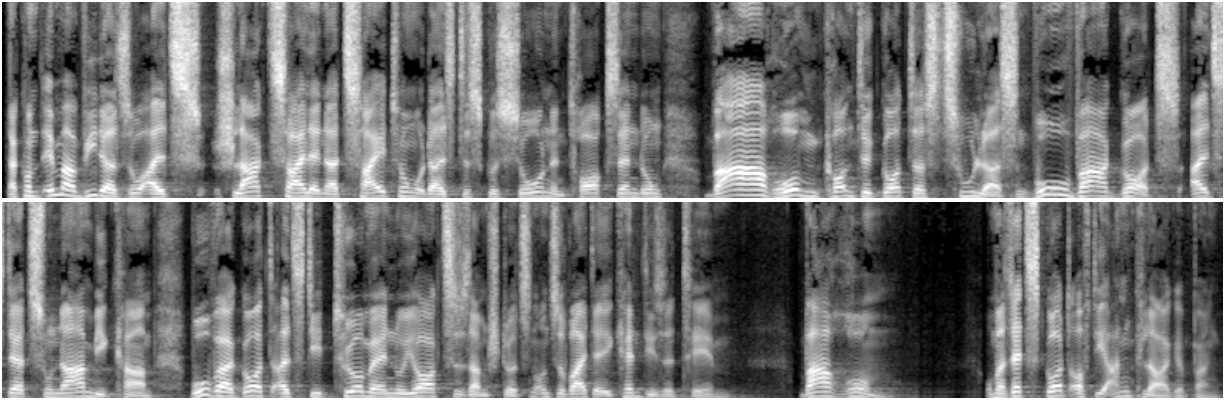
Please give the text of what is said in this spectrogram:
Da kommt immer wieder so als Schlagzeile in der Zeitung oder als Diskussion in Talksendungen, warum konnte Gott das zulassen? Wo war Gott, als der Tsunami kam? Wo war Gott, als die Türme in New York zusammenstürzen und so weiter? Ihr kennt diese Themen. Warum? Und man setzt Gott auf die Anklagebank.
